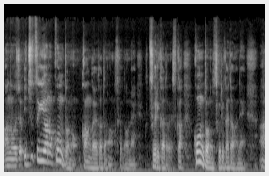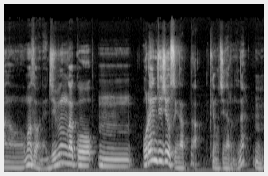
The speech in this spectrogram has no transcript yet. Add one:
あの、じゃあ、一次、あの、コントの考え方なんですけどね、作り方ですか？コントの作り方はね、あの、まずはね、自分がこう、うん、オレンジジュースになった気持ちになるんですね。うん。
